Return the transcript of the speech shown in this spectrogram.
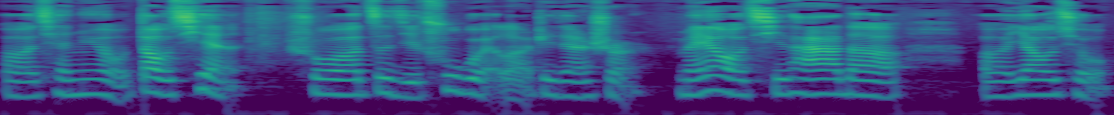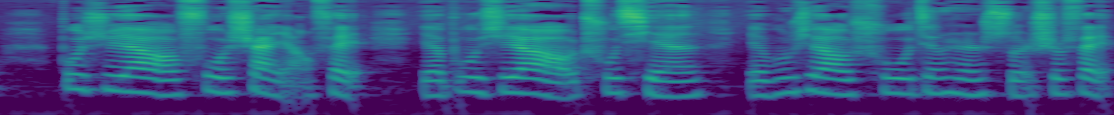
呃前女友道歉，说自己出轨了这件事儿，没有其他的呃要求，不需要付赡养费，也不需要出钱，也不需要出精神损失费，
